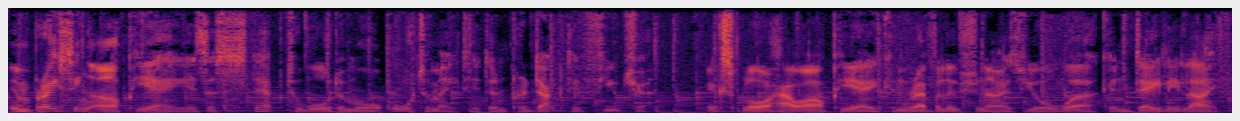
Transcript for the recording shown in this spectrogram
embracing RPA is a step toward a more automated and productive future. Explore how RPA can revolutionize your work and daily life,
